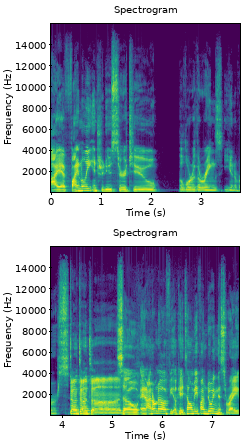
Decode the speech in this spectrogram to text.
I have finally introduced her to the Lord of the Rings universe. dun dun dun. So, and I don't know if you okay. Tell me if I'm doing this right.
